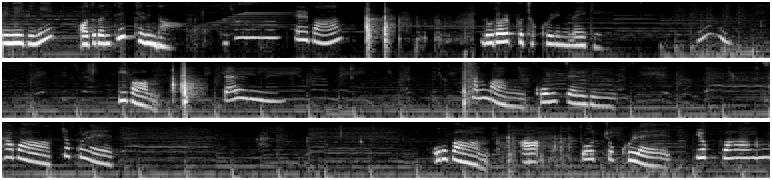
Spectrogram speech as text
미니비니 어드벤티 캘린더. 짜잔. 1번. 루돌프 초콜릿 4개. 음. 2번. 젤리. 3번. 곰 젤리. 4번. 초콜릿. 5번. 아, 또 초콜릿. 6번.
